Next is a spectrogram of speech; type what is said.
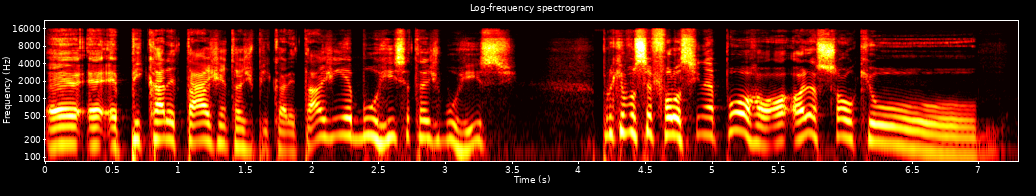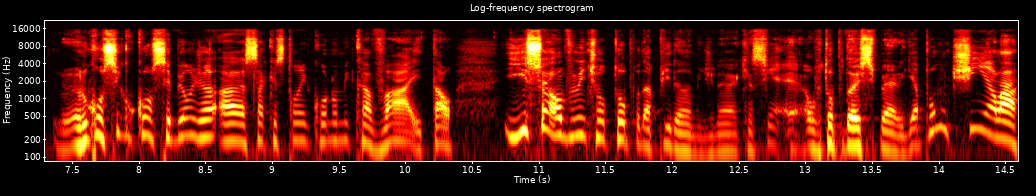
É, é- é picaretagem atrás de picaretagem e é burrice atrás de burrice. Porque você falou assim, né? Porra, olha só o que o. Eu não consigo conceber onde a- essa questão econômica vai e tal. E isso é, obviamente, é o topo da pirâmide, né? Que assim, é o topo do iceberg. E a pontinha lá.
